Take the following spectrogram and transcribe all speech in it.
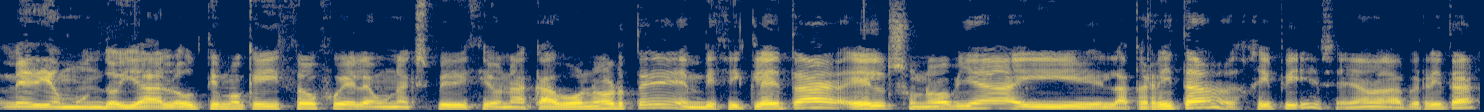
medio mundo ya. Lo último que hizo fue una expedición a Cabo Norte en bicicleta, él, su novia y la perrita, hippie, se llama la perrita,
